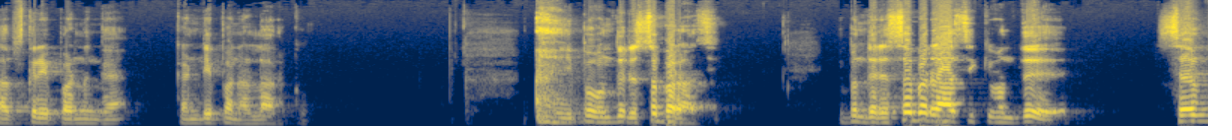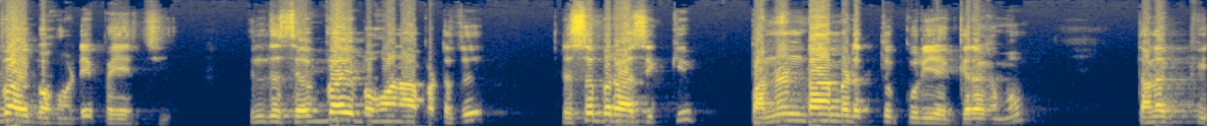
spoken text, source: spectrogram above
சப்ஸ்கிரைப் பண்ணுங்க. கண்டிப்பா நல்லா இருக்கும் இப்போ வந்து ரிஷப ராசி. இப்போ இந்த ரிஷப ராசிக்கு வந்து செவ்வாய் பகவானுடைய பயிற்சி இந்த செவ்வாய் பகவானாப்பட்டது ரிஷப ராசிக்கு பன்னெண்டாம் இடத்துக்குரிய கிரகமும் தனக்கு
